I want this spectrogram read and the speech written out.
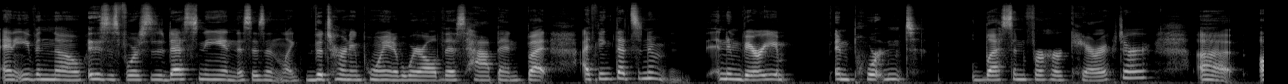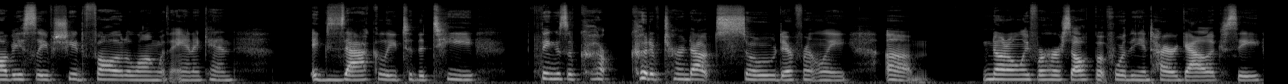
And even though this is Forces of Destiny and this isn't like the turning point of where all this happened, but I think that's an, an very important lesson for her character. Uh, obviously, if she had followed along with Anakin exactly to the T, things have, could have turned out so differently, um, not only for herself, but for the entire galaxy.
